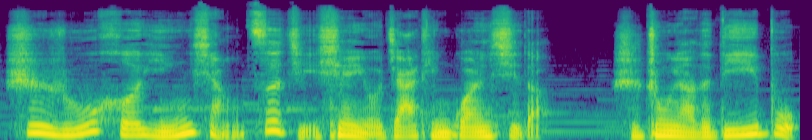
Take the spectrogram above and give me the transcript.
是如何影响自己现有家庭关系的。是重要的第一步，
